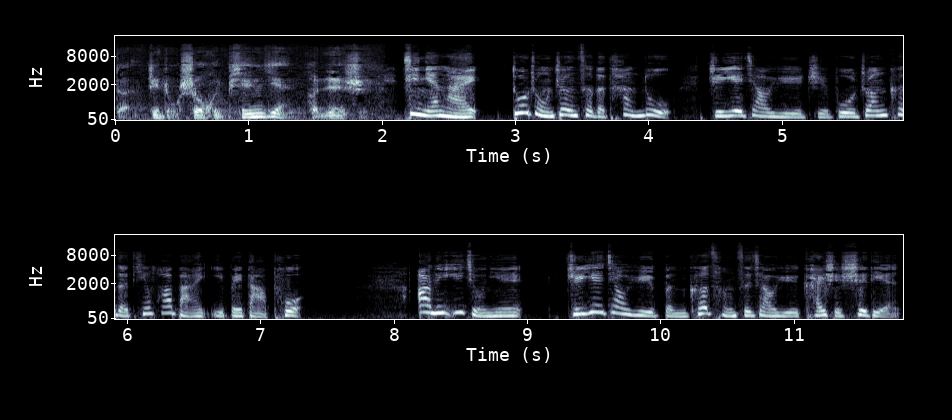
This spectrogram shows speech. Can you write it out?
的这种社会偏见和认识。近年来，多种政策的探路，职业教育止步专科的天花板已被打破。二零一九年。职业教育本科层次教育开始试点，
